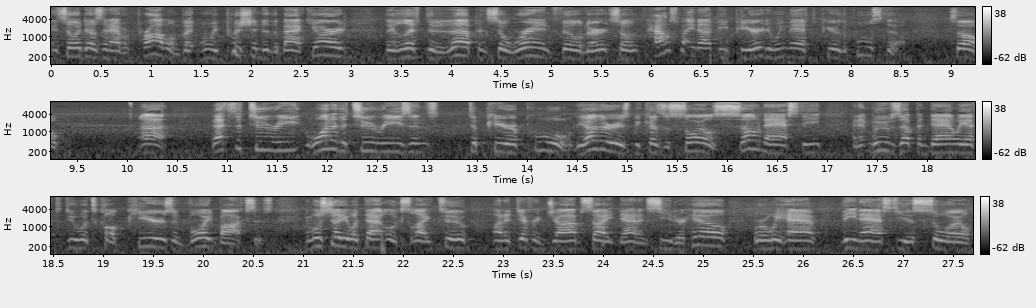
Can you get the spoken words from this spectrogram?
and so it doesn't have a problem. But when we push into the backyard, they lifted it up and so we're in fill dirt. So house might not be piered and we may have to pier the pool still. So uh, that's the two one of the two reasons to pier a pool. The other is because the soil is so nasty and it moves up and down, we have to do what's called piers and void boxes. And we'll show you what that looks like too on a different job site down in Cedar Hill where we have the nastiest soil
